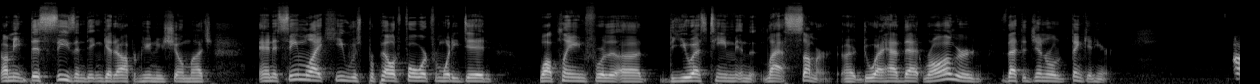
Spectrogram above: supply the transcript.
I mean, this season didn't get an opportunity to show much, and it seemed like he was propelled forward from what he did while playing for the uh, the U.S. team in the last summer. Uh, do I have that wrong, or is that the general thinking here? Uh,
